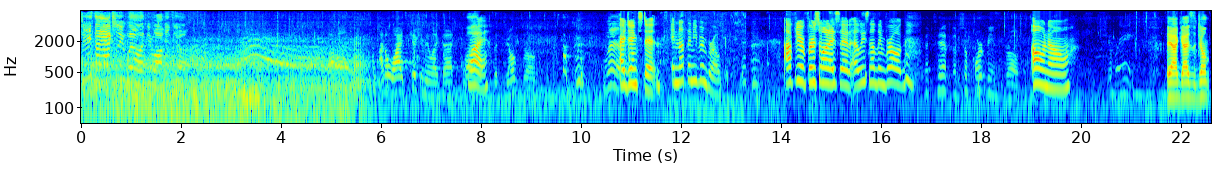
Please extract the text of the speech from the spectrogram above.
Jace, I actually will if you want me to. Uh-oh. I know why it's kicking me like that. Why? The jump broke. Where? I jinxed it. And nothing even broke. After your first one, I said, at least nothing broke. The tip, the support beam broke. Oh no. Yeah, guys, the jump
